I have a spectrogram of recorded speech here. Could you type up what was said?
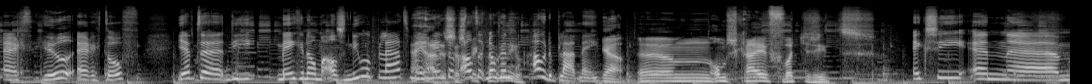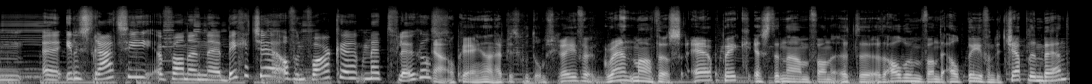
Echt heel erg tof. Je hebt eh, die meegenomen als nieuwe plaat, maar Ja, je ja, neemt dus ook altijd nog een nieuw. oude plaat mee. Ja, ehm, omschrijf wat je ziet. Ik zie een ehm, eh, illustratie van een eh, biggetje of een varken met vleugels. Ja, oké, dan heb je het goed omschreven. Grandmother's Airpick is de naam van het, eh, het album van de LP van de Chaplin Band.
